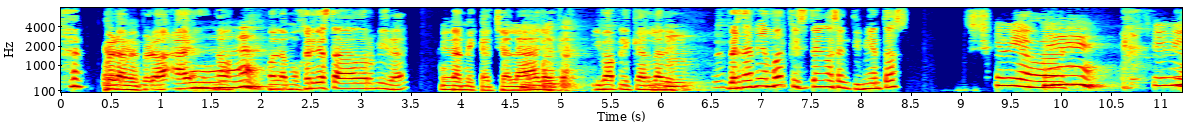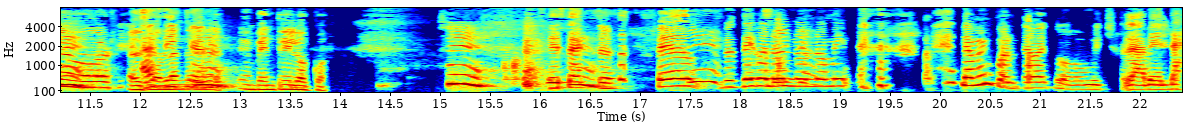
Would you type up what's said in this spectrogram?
Espérame, pero ah, no, como la mujer ya estaba dormida, mira, me falta. Iba a aplicar la de. ¿verdad, mi amor, que sí tengo sentimientos? Sí, mi amor, sí, mi amor. Así Así, hablando en, en ventrílocuo. Exacto. Pero, pues digo, no, no, no me, no me importaba como mucho, la verdad,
